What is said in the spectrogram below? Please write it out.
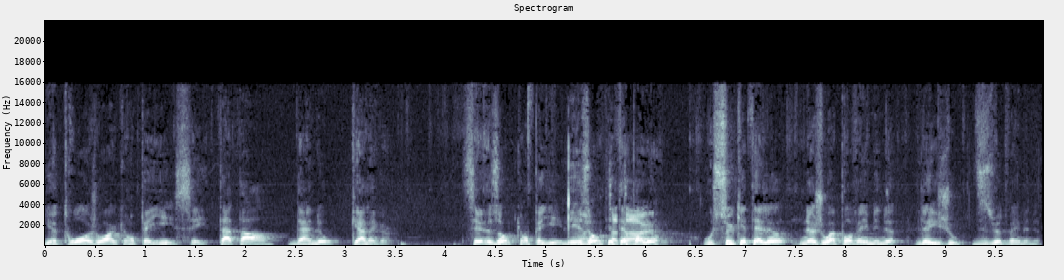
il y a trois joueurs qui ont payé, c'est Tatar, Dano, Gallagher. C'est eux autres qui ont payé. Les autres n'étaient pas là. Ou ceux qui étaient là ne jouaient pas 20 minutes. Là, ils jouent 18-20 minutes.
